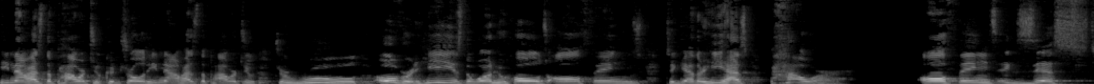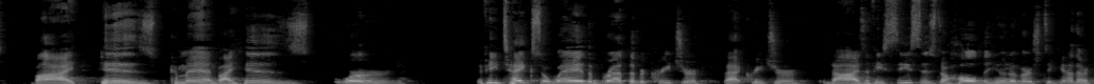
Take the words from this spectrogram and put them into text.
he now has the power to control it. He now has the power to, to rule over it. He is the one who holds all things together. He has power. All things exist by his command, by his word. If he takes away the breath of a creature, that creature dies. If he ceases to hold the universe together,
